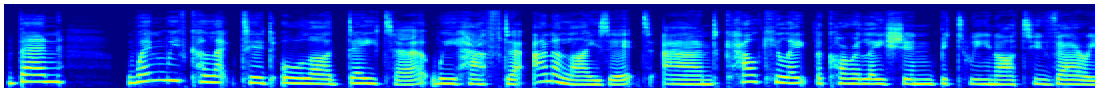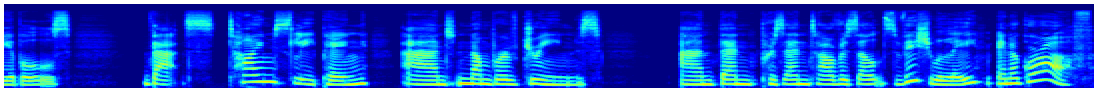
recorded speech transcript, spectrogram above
Then, when we've collected all our data, we have to analyse it and calculate the correlation between our two variables. That's time sleeping and number of dreams. And then present our results visually in a graph.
